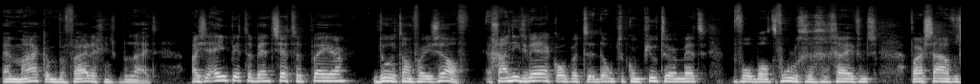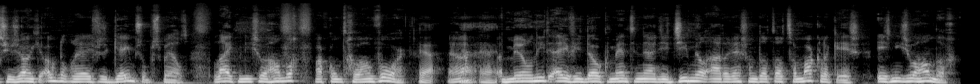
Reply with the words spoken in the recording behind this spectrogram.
en maak een beveiligingsbeleid. Als je één pitter bent, ZZP'er, doe het dan voor jezelf. Ga niet werken op, het, op de computer met bijvoorbeeld voelige gegevens, waar s'avonds je zoontje ook nog even games op speelt. Lijkt me niet zo handig, maar komt gewoon voor. Ja, ja, ja. Mail niet even je documenten naar je Gmail-adres, omdat dat zo makkelijk is. Is niet zo handig.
